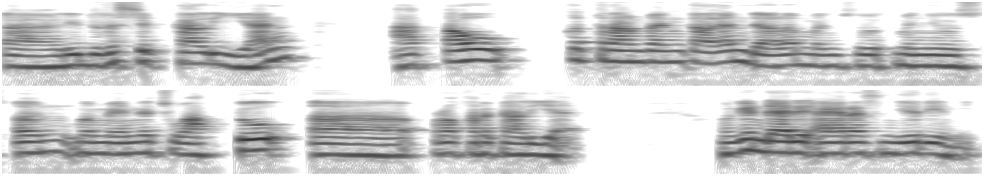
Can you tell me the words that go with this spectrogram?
uh, leadership kalian atau keterampilan kalian dalam menyusun memanage waktu uh, proker kalian? Mungkin dari Aira sendiri nih.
